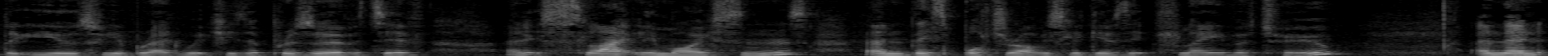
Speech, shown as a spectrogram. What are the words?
that you use for your bread, which is a preservative, and it slightly moistens. And this butter obviously gives it flavour too. and then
